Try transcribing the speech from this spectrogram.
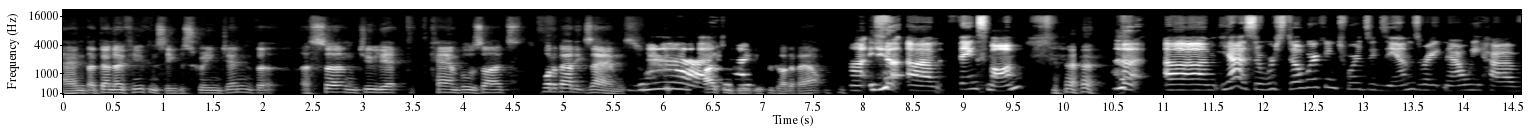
And I don't know if you can see the screen, Jen, but a certain Juliet Campbell's what about exams? Yeah, I completely yeah. forgot about. Uh, yeah. Um, thanks, mom. um, yeah. So we're still working towards exams right now. We have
